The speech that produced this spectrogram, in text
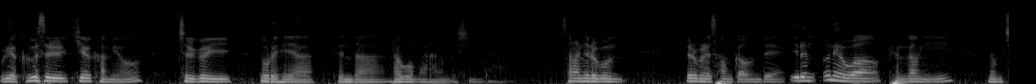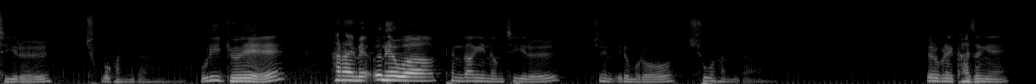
우리가 그것을 기억하며 즐거이 노래해야 된다라고 말하는 것입니다. 사랑하는 여러분, 여러분의 삶 가운데 이런 은혜와 평강이 넘치기를 축복합니다. 우리 교회에 하나님의 은혜와 평강이 넘치기를 주님 이름으로 축원합니다. 여러분의 가정에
